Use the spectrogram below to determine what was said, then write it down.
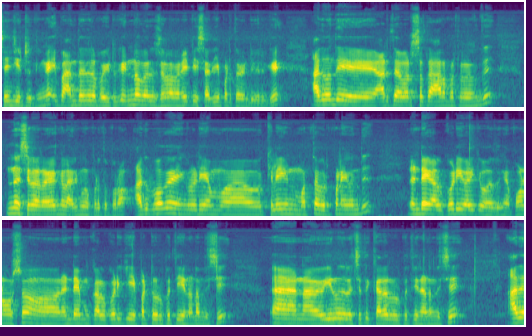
செஞ்சிகிட்ருக்குங்க இப்போ அந்த இதில் போயிட்டுருக்கு இன்னும் ஒரு சில வெரைட்டிஸ் அதிகப்படுத்த வேண்டியது இருக்குது அது வந்து அடுத்த வருஷத்து ஆரம்பத்துலேருந்து இன்னும் சில ரகங்கள் அறிமுகப்படுத்த போகிறோம் அதுபோக எங்களுடைய ம- கிளையின் மொத்த விற்பனை வந்து ரெண்டே கால் கோடி வரைக்கும் வருதுங்க. போன வருஷம் ரெண்டே முக்கால் கோடிக்கு பட்டு உற்பத்தி நடந்துச்சு. நான் இருபது லட்சத்துக்கு கதர் உற்பத்தி நடந்துச்சு. அதை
